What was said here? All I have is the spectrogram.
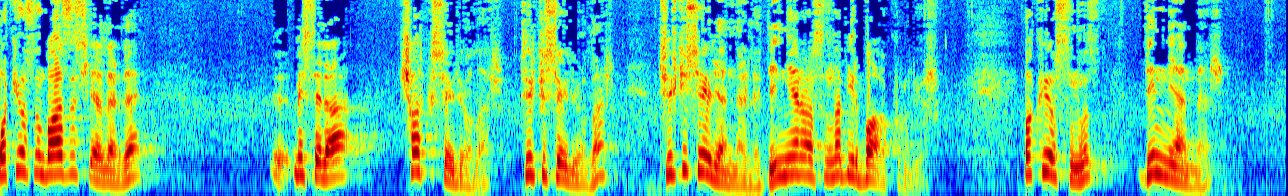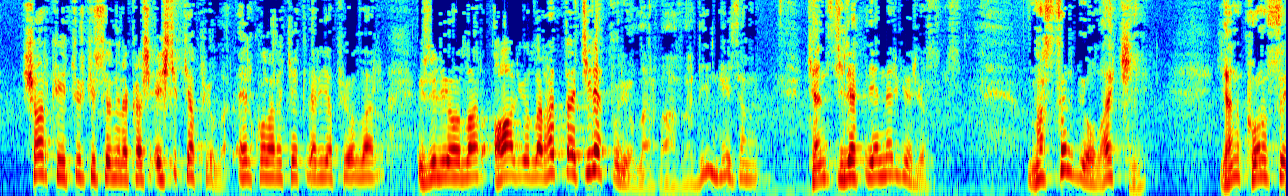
Bakıyorsun bazı yerlerde e, mesela şarkı söylüyorlar, türkü söylüyorlar. Türkü söyleyenlerle dinleyen arasında bir bağ kuruluyor. Bakıyorsunuz dinleyenler şarkıyı türkü söyleyene karşı eşlik yapıyorlar. El kol hareketleri yapıyorlar, üzülüyorlar, ağlıyorlar, hatta cilet vuruyorlar bazıları değil mi heyecanı? Kendi ciletleyenler görüyorsunuz. Nasıl bir olay ki yani konusu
